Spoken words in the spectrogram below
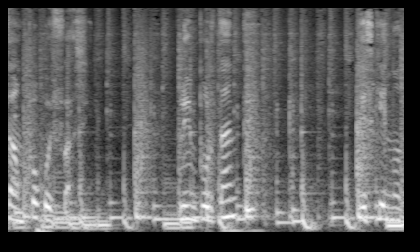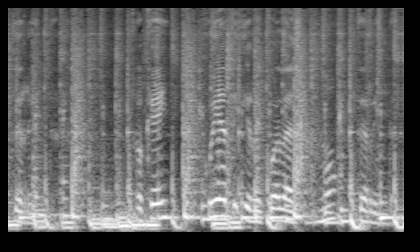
tampoco es fácil. Lo importante es que no te rindas. ¿Ok? Cuídate y recuerda eso, no te rindas.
